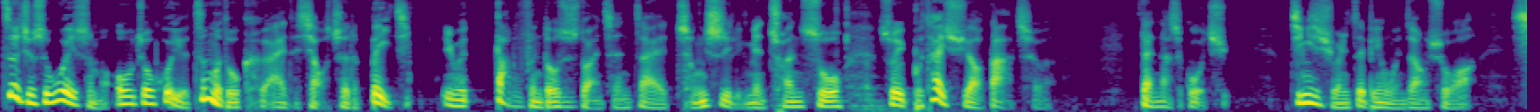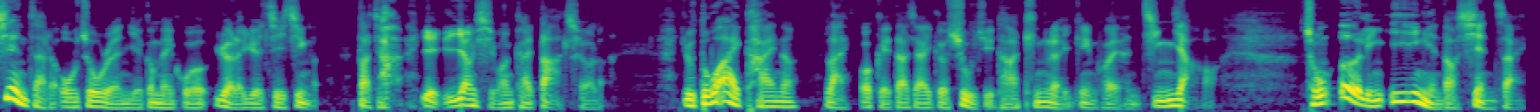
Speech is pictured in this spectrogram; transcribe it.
这就是为什么欧洲会有这么多可爱的小车的背景，因为大部分都是短程在城市里面穿梭，所以不太需要大车。但那是过去。经济学人这篇文章说啊，现在的欧洲人也跟美国越来越接近了，大家也一样喜欢开大车了。有多爱开呢？来，我给大家一个数据，他听了一定会很惊讶啊。从二零一一年到现在，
